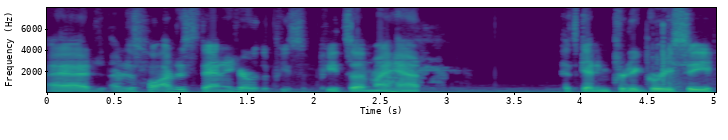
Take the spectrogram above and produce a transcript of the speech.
And I'm just I'm just standing here with a piece of pizza in my hand. It's getting pretty greasy.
